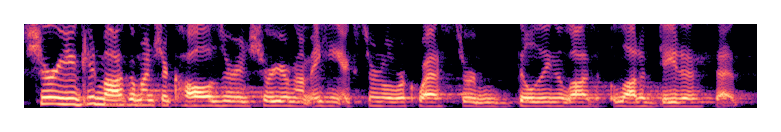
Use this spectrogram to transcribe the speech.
Sure, you can mock a bunch of calls or ensure you're not making external requests or building a lot, a lot of data sets,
